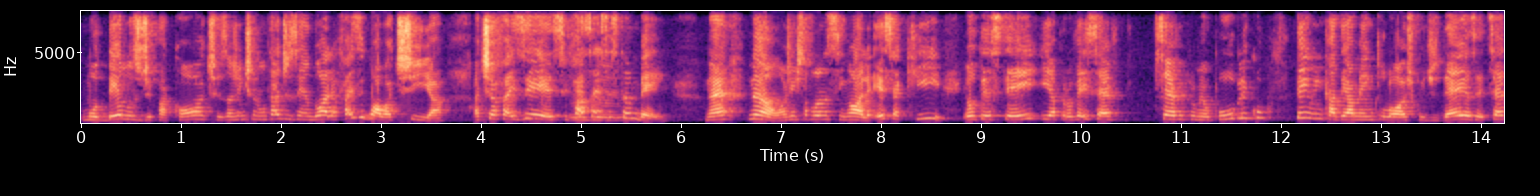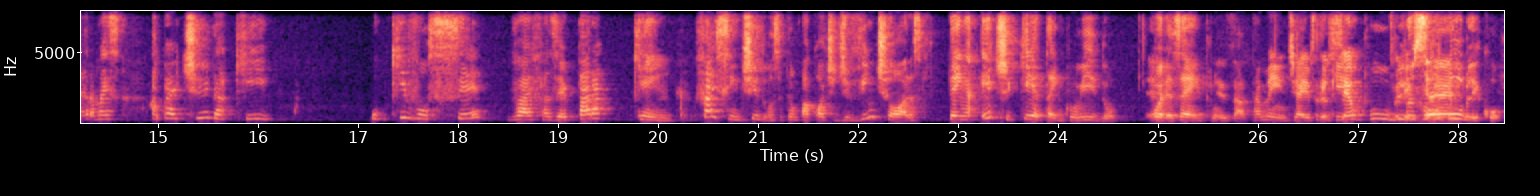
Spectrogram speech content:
modelos de pacotes, a gente não está dizendo, olha, faz igual a tia, a tia faz esse, faça uhum. esses também, né? Não, a gente está falando assim, olha, esse aqui eu testei e aprovei, serve, serve para o meu público, tem um encadeamento lógico de ideias, etc. Mas a partir daqui, o que você vai fazer para quem? Faz sentido você ter um pacote de 20 horas que tenha etiqueta incluído? Por é, exemplo. Exatamente. Aí pro que, seu público. Pro seu é. público.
